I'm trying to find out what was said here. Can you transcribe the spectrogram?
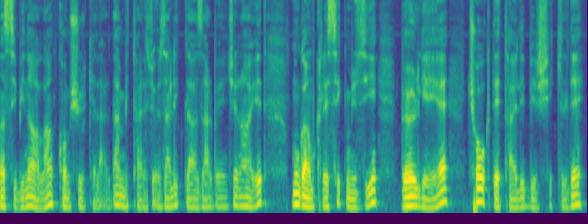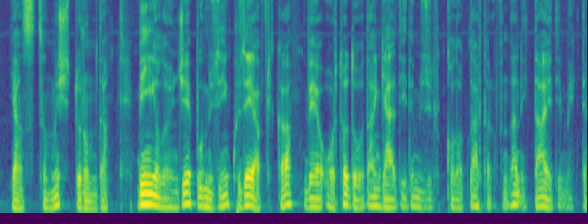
nasibini alan komşu ülkelerden bir tanesi. Özellikle Azerbaycan'a ait Mugam klasik müziği bölgeye çok detaylı bir şekilde yansıtılmış durumda. Bin yıl önce bu müziğin Kuzey Afrika ve Orta Doğu'dan geldiği de müzikologlar tarafından iddia edilmekte.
